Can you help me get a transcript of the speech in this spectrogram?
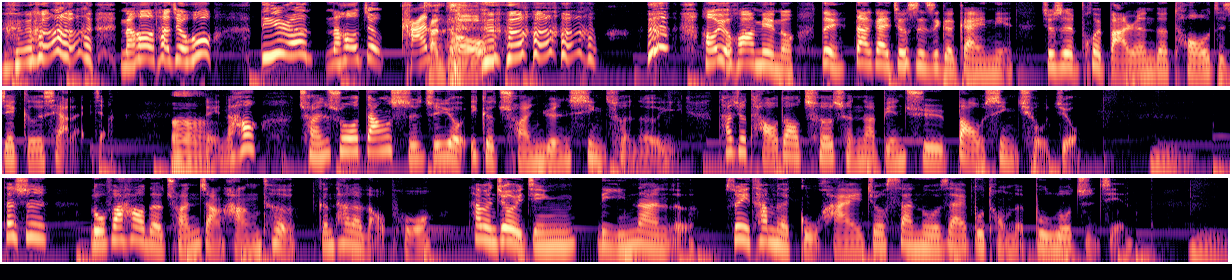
然后他就哦敌人，然后就砍砍头，好有画面哦。对，大概就是这个概念，就是会把人的头直接割下来这样。嗯，对。然后传说当时只有一个船员幸存而已，他就逃到车城那边去报信求救。嗯，但是。罗发号的船长杭特跟他的老婆，他们就已经罹难了，所以他们的骨骸就散落在不同的部落之间。嗯，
